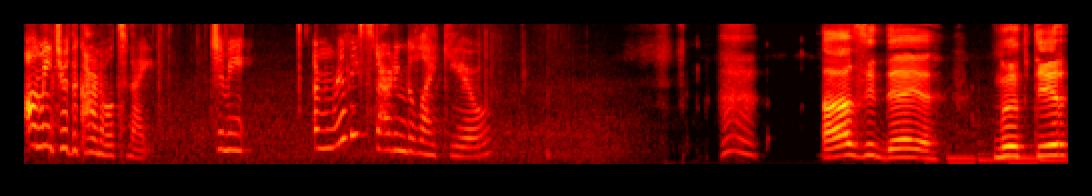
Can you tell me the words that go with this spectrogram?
I'll meet you at the carnival tonight. Jimmy, I'm really starting to like you. As ideias. Manter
